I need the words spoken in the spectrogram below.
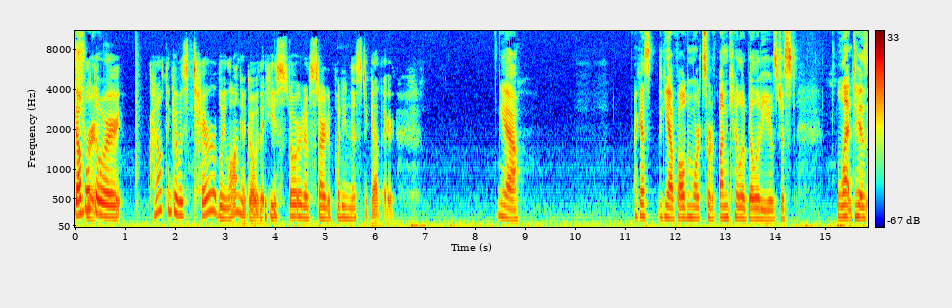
like true. Dumbledore I don't think it was terribly long ago that he sort of started putting this together. Yeah. I guess yeah, Voldemort's sort of unkillability is just lent to his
